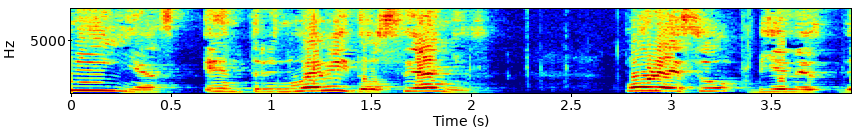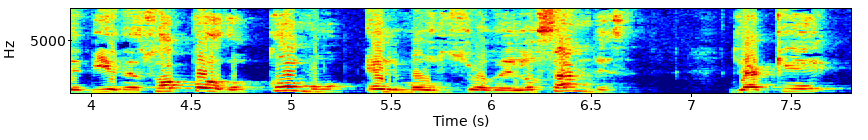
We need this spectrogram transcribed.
niñas entre 9 y 12 años. Por eso viene su apodo como el monstruo de los Andes, ya que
